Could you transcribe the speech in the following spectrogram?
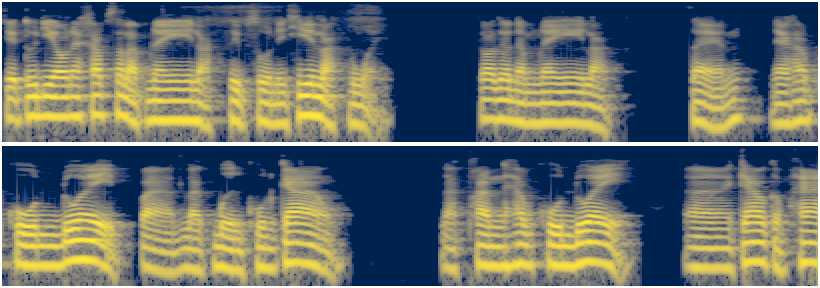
เจ็ดตัวเดียวนะครับ สลับในหลักสิบส่วนในที่หลักหน่วย ก็จะนำในหลักแสนนะครับ คูณด้วยแปดหลักหมื่นคูณเก้าหลักพันนะครับคูณด้วยเก้ากับห้า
